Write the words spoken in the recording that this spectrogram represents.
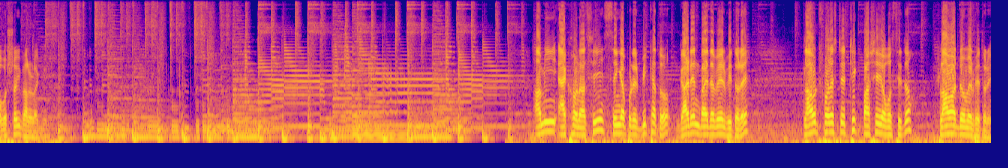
অবশ্যই ভালো লাগবে। আমি এখন আছি সিঙ্গাপুরের বিখ্যাত গার্ডেন বাই দ্য বের ভিতরে। ক্লাউড ফরেস্টের ঠিক পাশেই অবস্থিত ফ্লাওয়ার ডোমের ভেতরে।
